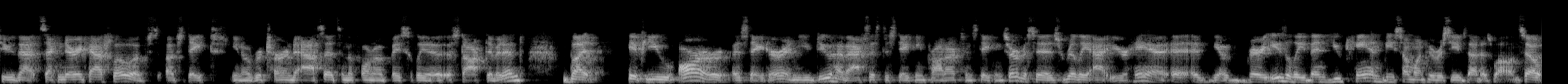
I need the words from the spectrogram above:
to that secondary cash flow of, of staked, you know, returned assets in the form of basically a, a stock dividend, but if you are a staker and you do have access to staking products and staking services really at your hand, uh, uh, you know, very easily, then you can be someone who receives that as well. And so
